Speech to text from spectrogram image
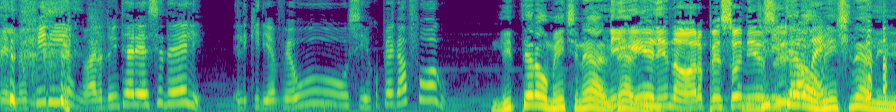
Ele não queria, não era do interesse dele. Ele queria ver o, o circo pegar fogo. Literalmente, né, né Ninguém Aline? ali na hora pensou nisso. Literalmente, né, Aline?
